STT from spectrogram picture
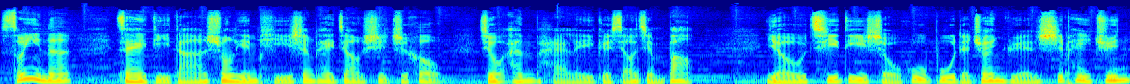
所以呢，在抵达双连皮生态教室之后，就安排了一个小简报，由七地守护部的专员施佩君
